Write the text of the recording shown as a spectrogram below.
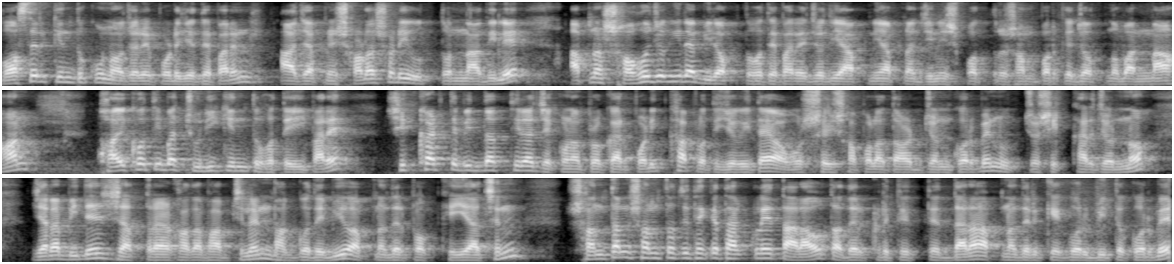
বসের কিন্তু কু নজরে পড়ে যেতে পারেন। আজ আপনি সরাসরি উত্তর না দিলে আপনার সহযোগীরা বিরক্ত হতে পারে যদি আপনি আপনার জিনিসপত্র সম্পর্কে যত্নবান না হন। ক্ষয়ক্ষতি বা চুরি কিন্তু হতেই পারে। শিক্ষার্থী বিদ্যার্থীরা যে কোনো প্রকার পরীক্ষা প্রতিযোগিতায় অবশ্যই সফলতা অর্জন করবেন উচ্চশিক্ষার জন্য। যারা বিদেশ যাত্রার কথা ভাবছিলেন, ভাগ্যদেবীও আপনাদের পক্ষেই আছেন। সন্তান সন্ততি থেকে থাকলে তারাও তাদের কৃতিত্বের দ্বারা আপনাদেরকে গর্বিত করবে।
